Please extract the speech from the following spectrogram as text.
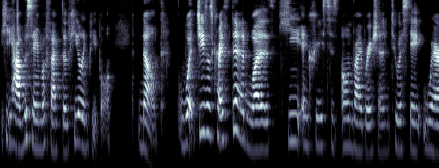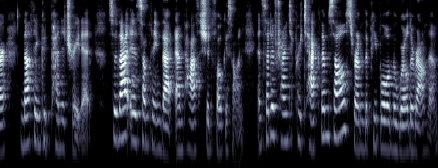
he have the same effect of healing people. No. What Jesus Christ did was he increased his own vibration to a state where nothing could penetrate it. So, that is something that empaths should focus on. Instead of trying to protect themselves from the people in the world around them,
